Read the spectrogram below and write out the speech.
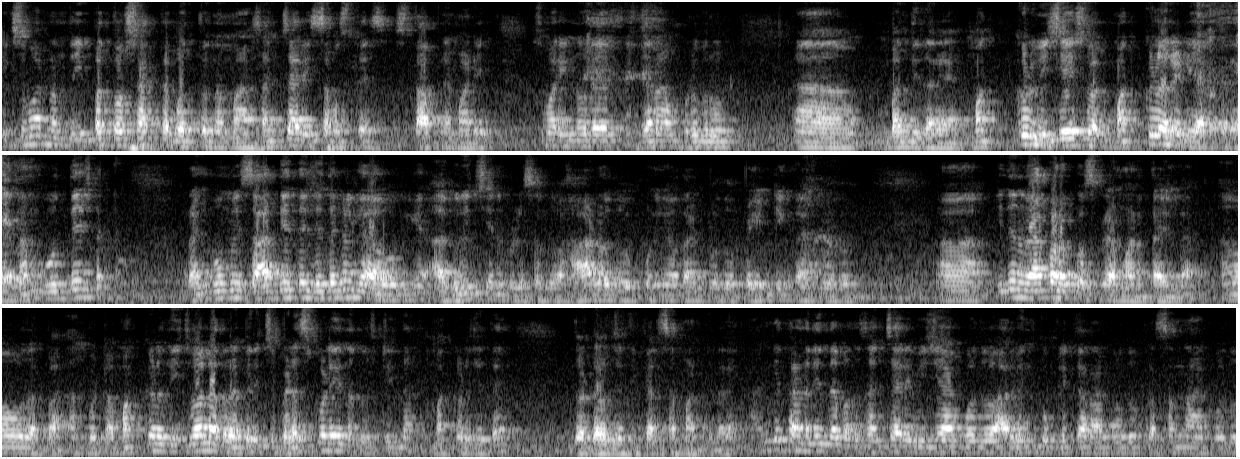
ಈಗ ಸುಮಾರು ನಮ್ಮದು ಇಪ್ಪತ್ತು ವರ್ಷ ಆಗ್ತಾ ಬಂತು ನಮ್ಮ ಸಂಚಾರಿ ಸಂಸ್ಥೆ ಸ್ಥಾಪನೆ ಮಾಡಿ. ಸುಮಾರು ಇನ್ನೂರೈವತ್ತು ಜನ ಹುಡುಗರು ಬಂದಿದ್ದಾರೆ. ಮಕ್ಕಳು, ವಿಶೇಷವಾಗಿ ಮಕ್ಕಳು ರೆಡಿ ಆಗ್ತಾರೆ. ನಮ್ಗೆ ಉದ್ದೇಶ ರಂಗಭೂಮಿ ಸಾಧ್ಯತೆ ಜೊತೆಗಳಿಗೆ ಅವರಿಗೆ ಅಭಿರುಚಿಯನ್ನು ಬೆಳೆಸೋದು, ಹಾಡೋದು, ಕುಣಿಯೋದಾಗ್ಬೋದು ಪೇಂಟಿಂಗ್ ಆಗ್ಬೋದು. ಇದನ್ನು ವ್ಯಾಪಾರಕ್ಕೋಸ್ಕರ ಮಾಡ್ತಾ ಇಲ್ಲ. ಹೌದಪ್ಪ, ಅಂದ್ಬಿಟ್ಟು ಮಕ್ಕಳು ನಿಜವಾಗ್ಲೂ ಅದರ ಅಭಿರುಚಿ ಬೆಳೆಸ್ಕೊಳ್ಳಿ ಅನ್ನೋ ದೃಷ್ಟಿಯಿಂದ ಮಕ್ಕಳ ಜೊತೆ ದೊಡ್ಡವ್ರ ಜೊತೆ ಕೆಲಸ ಮಾಡ್ತಿದ್ದಾರೆ. ಹಂಗೆ ತಂಡದಿಂದ ಬಂದು ಸಂಚಾರಿ ವಿಜಯ್ ಆಗ್ಬೋದು, ಅರವಿಂದ್ ಕುಪ್ಲಿಕರ್ ಆಗ್ಬೋದು, ಪ್ರಸನ್ನ ಆಗ್ಬೋದು,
